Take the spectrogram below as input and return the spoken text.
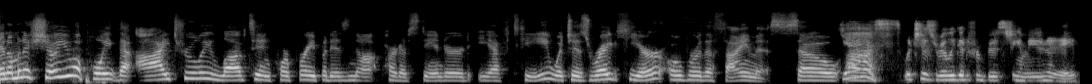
and I'm going to show you a point that I truly love to incorporate, but is not part of standard EFT, which is right here over the thymus. So, uh, yes, which is really good for boosting immunity.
